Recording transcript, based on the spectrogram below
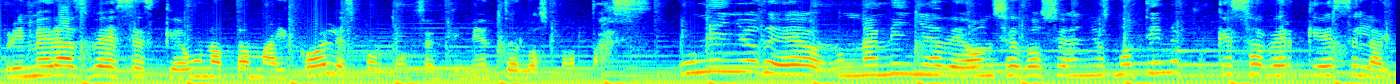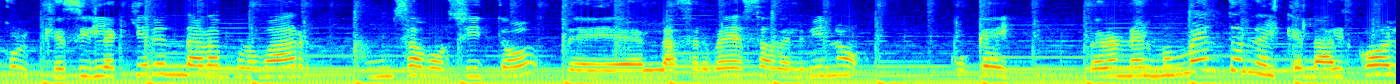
primeras veces que uno toma alcohol es por consentimiento de los papás. Un niño de una niña de 11, 12 años no tiene por qué saber qué es el alcohol, que si le quieren dar a probar un saborcito de la cerveza, del vino, ok, pero en el momento en el que el alcohol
